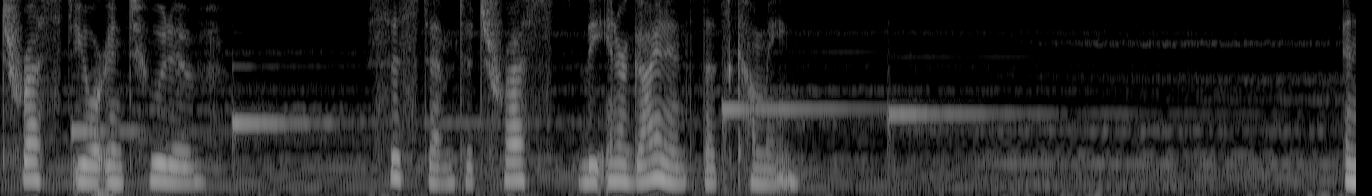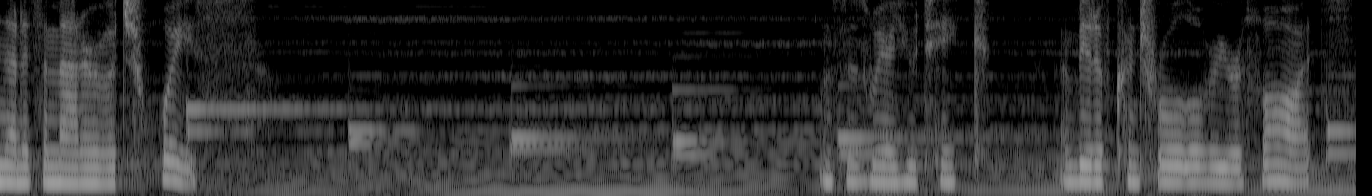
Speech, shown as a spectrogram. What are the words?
trust your intuitive system, to trust the inner guidance that's coming. And that it's a matter of a choice This is where you take a bit of control over your thoughts.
